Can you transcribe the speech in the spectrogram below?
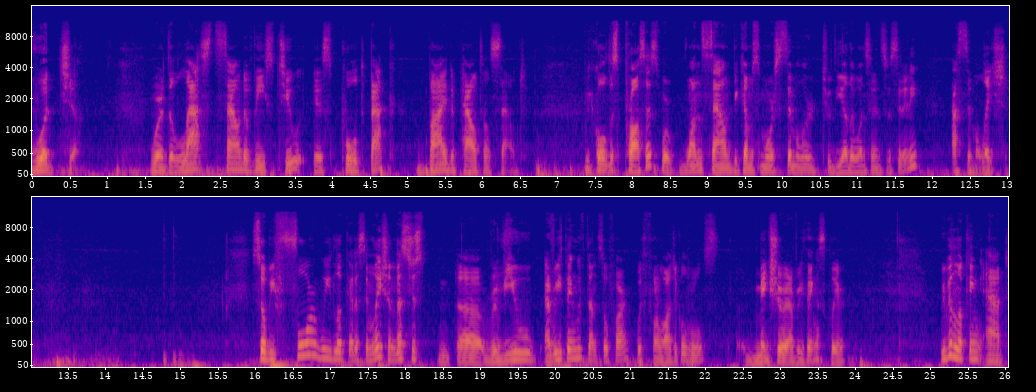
woodja. Where the last sound of these two is pulled back by the palatal sound. We call this process, where one sound becomes more similar to the other ones in its vicinity, assimilation. So before we look at assimilation, let's just uh, review everything we've done so far with phonological rules. Make sure everything is clear. We've been looking at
